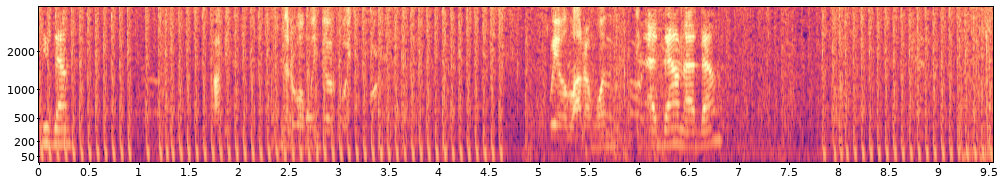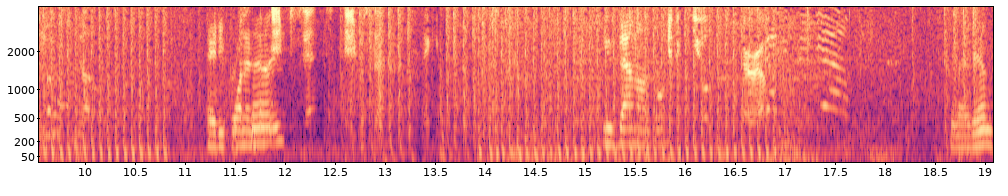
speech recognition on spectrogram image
He's down. Copy. Another one window, going to four. We have a lot on one. Add down, add down. 80%. 80%. 80%. He's down on four. Getting killed. Air out. Grenade in.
